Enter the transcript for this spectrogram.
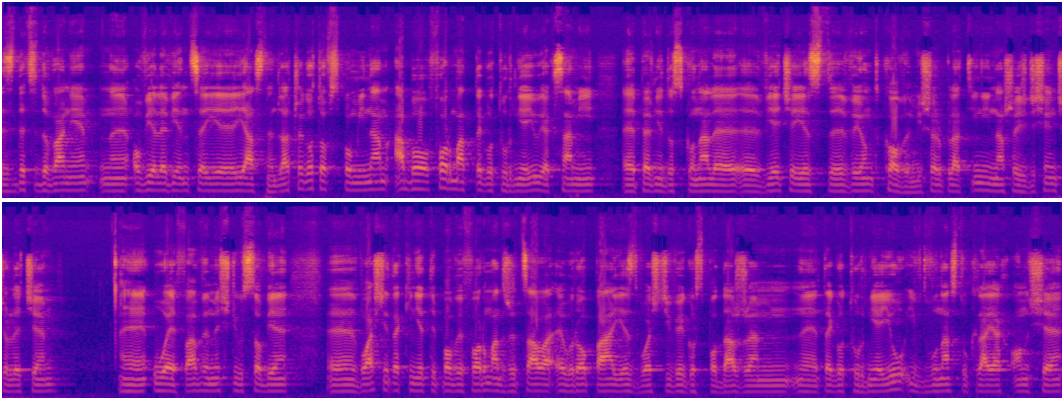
zdecydowanie e, o wiele więcej e, jasne. Dlaczego to wspominam? A bo format tego turnieju, jak sami e, pewnie doskonale e, wiecie, jest e, wyjątkowy. Michel Platini na 60-lecie e, UEFA wymyślił sobie e, właśnie taki nietypowy format, że cała Europa jest właściwie gospodarzem e, tego turnieju i w 12 krajach on się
